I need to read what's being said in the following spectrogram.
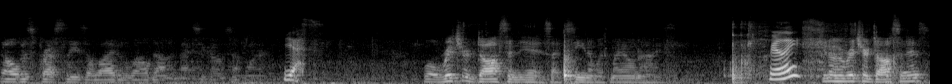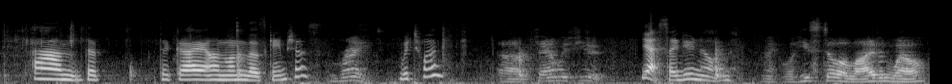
Elvis Presley is alive and well down in Mexico somewhere? yes. Well, Richard Dawson is. I've seen him with my own eyes. Really? Do you know who Richard Dawson is? Um, the the guy on one of those game shows? Right. Which one? Uh, Family Feud. Yes, I do know him. Right. Well, he's still alive and well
